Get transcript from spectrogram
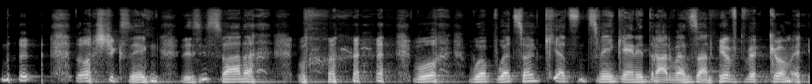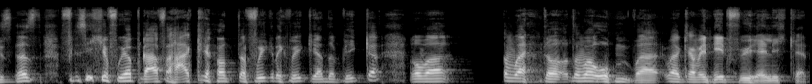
da hast du gesehen, das ist so einer, wo, wo ein paar Zahnkerzen zwänge eine dran waren, sind, wie oft willkommen ist. Das ist sicher vorher braver Hackler und erfolgreich voll gern der Bäcker, aber da war, da, da war oben, war, war glaube ich, nicht viel Helligkeit.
